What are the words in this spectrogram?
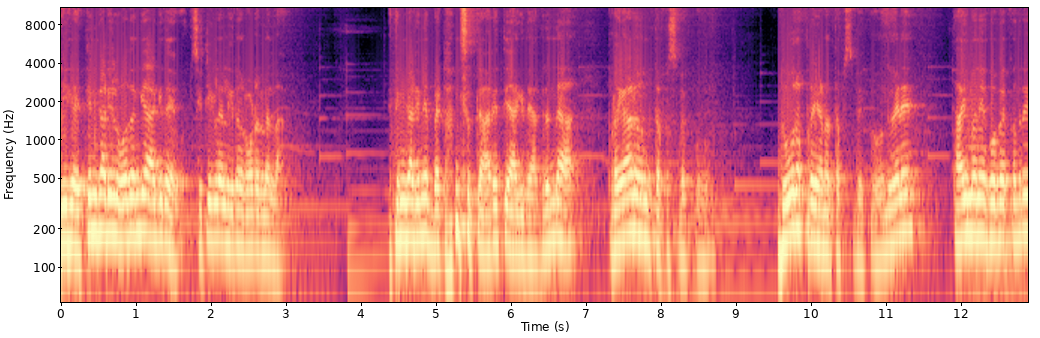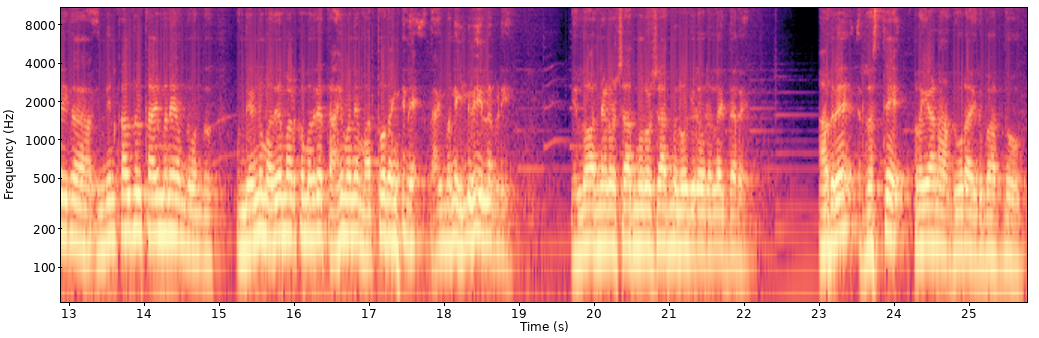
ಈಗ ಎತ್ತಿನ ಗಾಡಿಯಲ್ಲಿ ಹೋದಂಗೆ ಆಗಿದೆ ಸಿಟಿಗಳಲ್ಲಿ ಇರೋ ರೋಡ್ಗಳೆಲ್ಲ. ಎತ್ತಿನ ಗಾಡಿನೇ ಬೆಟರ್ ಅನಿಸುತ್ತೆ, ಆ ರೀತಿ ಆಗಿದೆ. ಅದರಿಂದ ಪ್ರಯಾಣವನ್ನು ತಪ್ಪಿಸ್ಬೇಕು. ದೂರ ಪ್ರಯಾಣ ತಪ್ಪಿಸ್ಬೇಕು. ಒಂದು ವೇಳೆ ತಾಯಿ ಮನೆಗೆ ಹೋಗಬೇಕು ಅಂದರೆ ಈಗ ಹಿಂದಿನ ಕಾಲದಲ್ಲಿ ತಾಯಿ ಮನೆ ಒಂದು ಒಂದು ಒಂದು ಹೆಣ್ಣು ಮದುವೆ ಮಾಡ್ಕೊಂಬಂದರೆ ತಾಯಿ ಮನೆ ಮರ್ತೋದಂಗೆ ತಾಯಿ ಮನೆ ಇಲ್ಲವೇ ಇಲ್ಲ ಬಿಡಿ. ಎಲ್ಲೋ ಹನ್ನೆರಡು ವರ್ಷ ಆದ ಮೂರು ವರ್ಷ ಆದಮೇಲೆ ಹೋಗಿರೋರೆಲ್ಲ ಇದ್ದಾರೆ. ಆದರೆ ರಸ್ತೆ ಪ್ರಯಾಣ ದೂರ ಇರಬಾರ್ದು.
